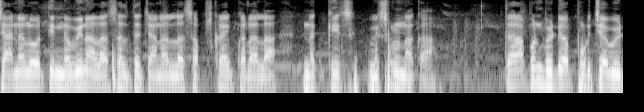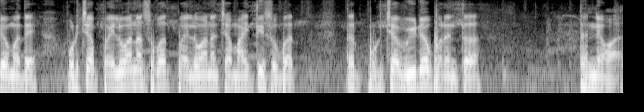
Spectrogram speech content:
चॅनलवरती नवीन आला असाल तर चॅनलला सबस्क्राईब करायला नक्कीच विसरू नका. तर आपण भेटूया पुढच्या व्हिडिओमध्ये. पुढच्या पैलवानासोबत पैलवानाच्या माहितीसोबत. तर पुढच्या व्हिडिओपर्यंत धन्यवाद.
